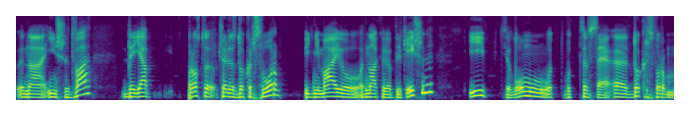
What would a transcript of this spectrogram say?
на інших два, де я просто через Docker Swarm піднімаю однакові аплікейшени, і в цілому, от, от це все. Е, Docker Swarm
